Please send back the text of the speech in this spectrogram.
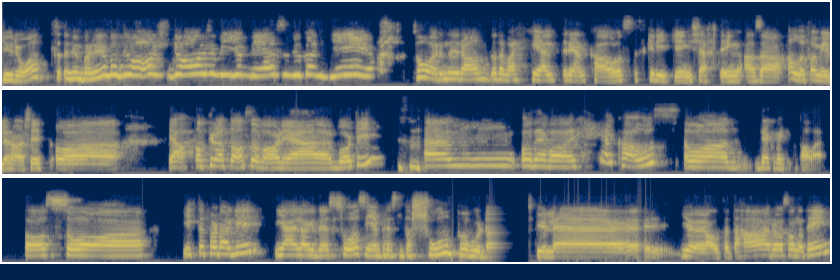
gråt. Hun bare ja, men du har, du har så mye mer som du kan gi. Tårene rant, og det var helt rent kaos. Skriking, kjefting. Altså, alle familier har sitt. Og ja, akkurat da så var det vår ting. Um, og det var helt kaos, og det kom ikke på tale. Og så gikk det et par dager. Jeg lagde så å si en presentasjon på hvordan jeg skulle gjøre alt dette her og sånne ting.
